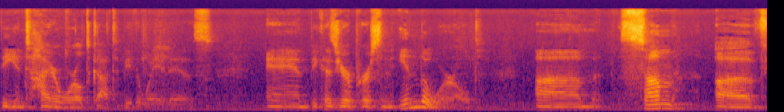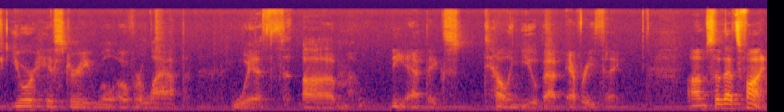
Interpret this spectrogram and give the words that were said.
the entire world got to be the way it is. And because you're a person in the world, um, some of your history will overlap with um, the epics telling you about everything. Um, so that's fine.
